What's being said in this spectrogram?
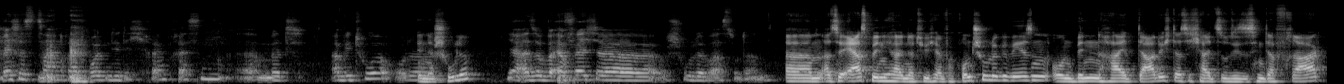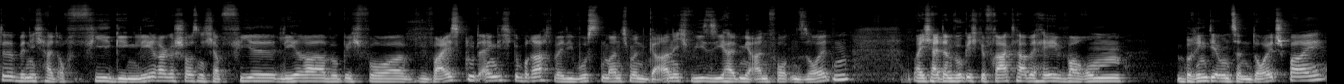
Welches Zahnrad wollten die dich reinpressen? Äh, mit Abitur oder? In der Schule? Ja, also auf welcher Schule warst du dann? Ähm, also erst bin ich halt natürlich einfach Grundschule gewesen und bin halt dadurch, dass ich halt so dieses hinterfragte, bin ich halt auch viel gegen Lehrer geschossen. Ich habe viel Lehrer wirklich vor Weißglut eigentlich gebracht, weil die wussten manchmal gar nicht, wie sie halt mir antworten sollten. Weil ich halt dann wirklich gefragt habe, hey, warum bringt ihr uns in Deutsch bei,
